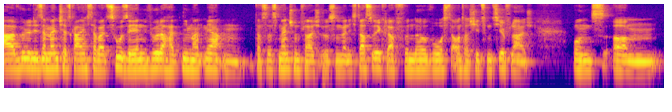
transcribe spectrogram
aber würde dieser Mensch jetzt gar nicht dabei zusehen, würde halt niemand merken, dass es Menschenfleisch ist. Und wenn ich das so ekelhaft finde, wo ist der Unterschied zum Tierfleisch? Und ähm,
